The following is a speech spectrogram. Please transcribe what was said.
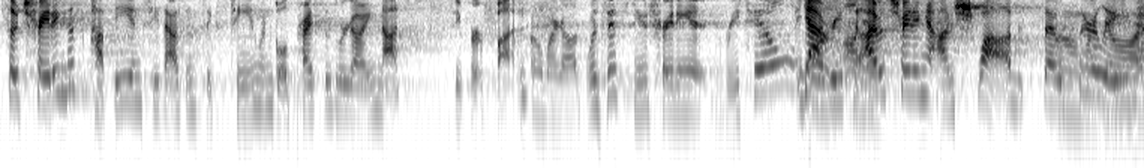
So trading this puppy in 2016 when gold prices were going nuts was super fun. Oh my God. Was this you trading it retail? Yeah, retail. I was trading it on Schwab, so Oh clearly, you know,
